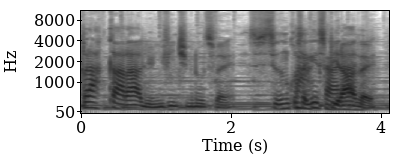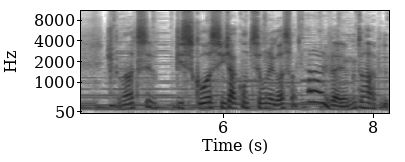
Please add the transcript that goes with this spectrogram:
pra caralho em 20 minutos, velho. Você não consegue Pra respirar, velho. Tipo, na hora que você piscou, assim, já aconteceu um negócio. Fala, caralho, velho, é muito rápido.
